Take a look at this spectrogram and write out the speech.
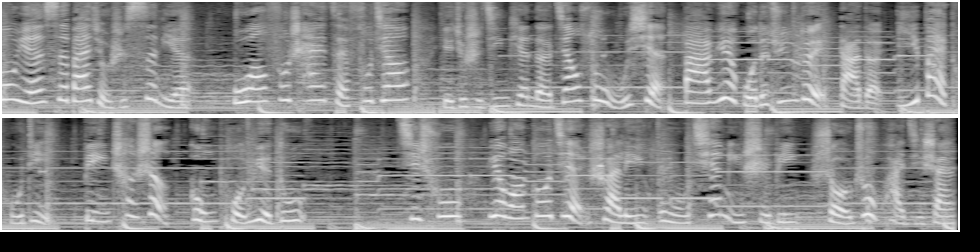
公元四百九十四年，吴王夫差在夫交，也就是今天的江苏吴县，把越国的军队打得一败涂地，并乘胜攻破越都。起初，越王勾践率领五千名士兵守住会稽山，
